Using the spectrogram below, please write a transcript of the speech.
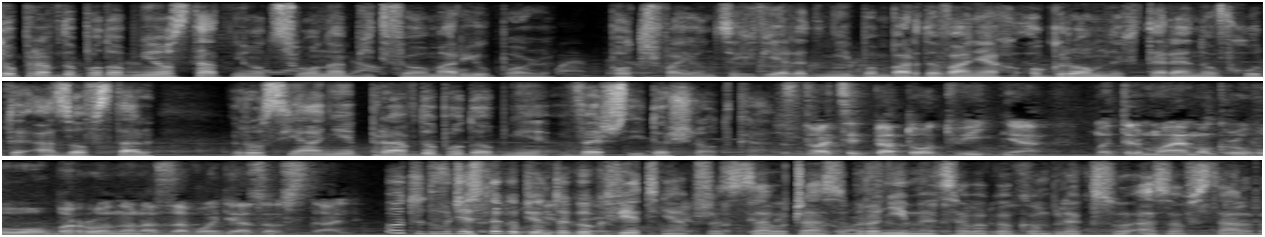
To prawdopodobnie ostatnia odsłona bitwy o Mariupol. Po trwających wiele dni bombardowaniach ogromnych terenów huty Azowstal, Rosjanie prawdopodobnie weszli do środka. З 25 квітня ми тримаємо кругову оборону на заводі Азовсталь. Od 25 kwietnia przez cały czas bronimy całego kompleksu Azovstal.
